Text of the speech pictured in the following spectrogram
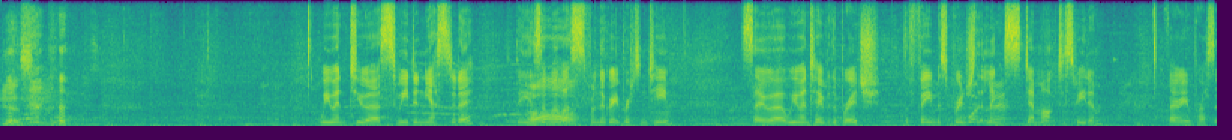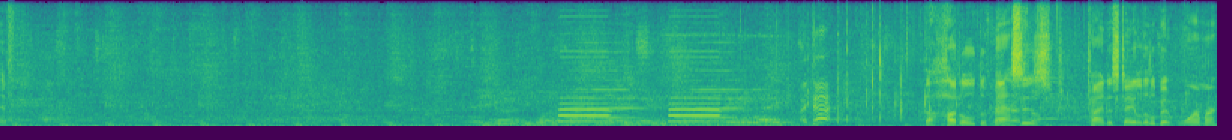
Yes. We went to uh, Sweden yesterday, the, some of Ah. us from the Great Britain team. So uh, we went over the bridge, the famous bridge that links Denmark to Sweden. Very impressive. The huddled masses trying to stay a little bit warmer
